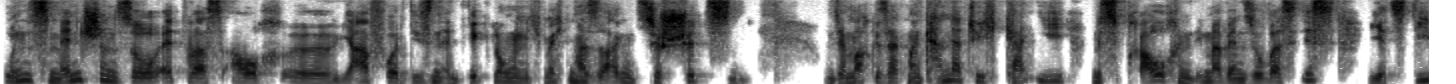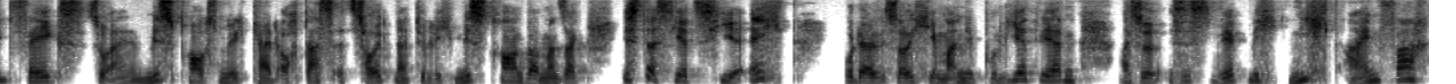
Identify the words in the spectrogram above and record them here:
uns Menschen so etwas auch äh, ja vor diesen Entwicklungen, ich möchte mal sagen, zu schützen. Und Sie haben auch gesagt, man kann natürlich KI missbrauchen. Immer wenn sowas ist, wie jetzt Deepfakes, so eine Missbrauchsmöglichkeit, auch das erzeugt natürlich Misstrauen, weil man sagt, ist das jetzt hier echt? Oder solche manipuliert werden. Also es ist wirklich nicht einfach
